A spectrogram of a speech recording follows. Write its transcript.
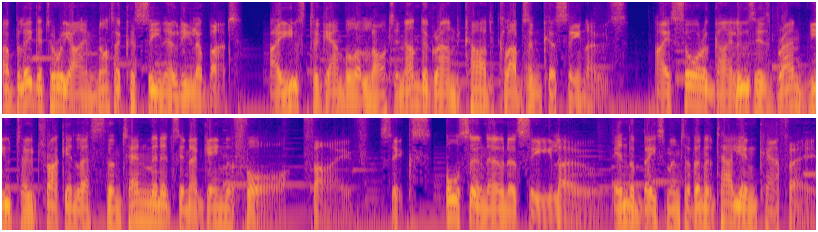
Obligatory I'm not a casino dealer but I used to gamble a lot in underground card clubs and casinos. I saw a guy lose his brand new tow truck in less than 10 minutes in a game of 4, 5, 6, also known as CeeLo, in the basement of an Italian cafe.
